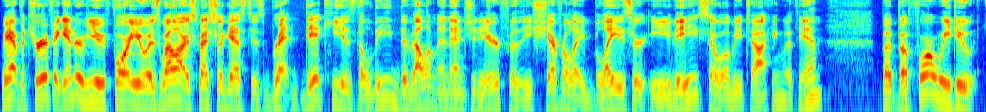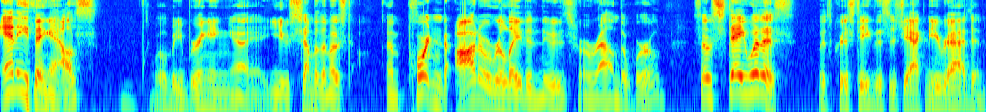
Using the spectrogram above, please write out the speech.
We have a terrific interview for you as well. Our special guest is Brett Dick. He is the lead development engineer for the Chevrolet Blazer EV, so we'll be talking with him. But before we do anything else, we'll be bringing uh, you some of the most important auto related news from around the world. So stay with us. With Chris Teague, this is Jack Nerad, and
